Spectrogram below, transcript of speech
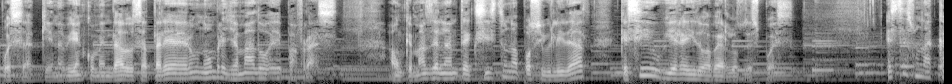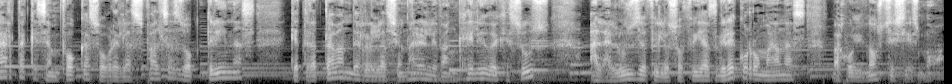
pues a quien había encomendado esa tarea era un hombre llamado Epafras, aunque más adelante existe una posibilidad que sí hubiera ido a verlos después. Esta es una carta que se enfoca sobre las falsas doctrinas que trataban de relacionar el Evangelio de Jesús a la luz de filosofías greco-romanas bajo el gnosticismo.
